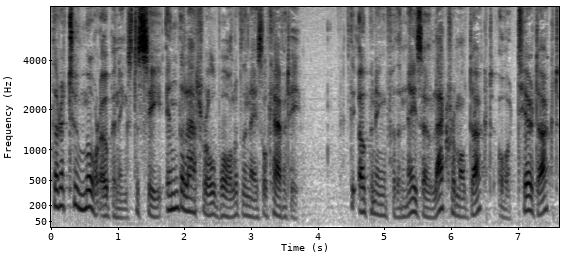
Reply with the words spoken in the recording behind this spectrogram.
There are two more openings to see in the lateral wall of the nasal cavity. The opening for the nasolacrimal duct, or tear duct,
